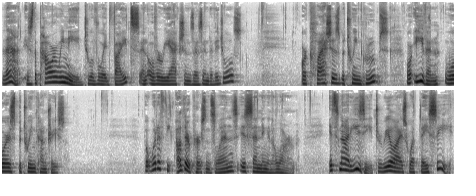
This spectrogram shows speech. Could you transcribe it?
That is the power we need to avoid fights and overreactions as individuals, or clashes between groups, or even wars between countries. But what if the other person's lens is sending an alarm? It's not easy to realize what they see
